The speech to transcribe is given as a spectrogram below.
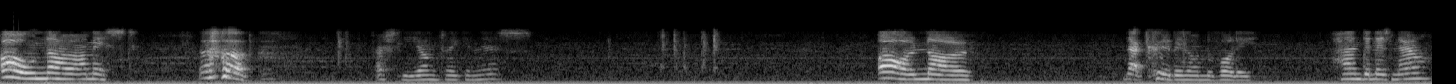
Oh no, I missed. Ashley Young taking this. Oh no. That could have been on the volley. Handinez now.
